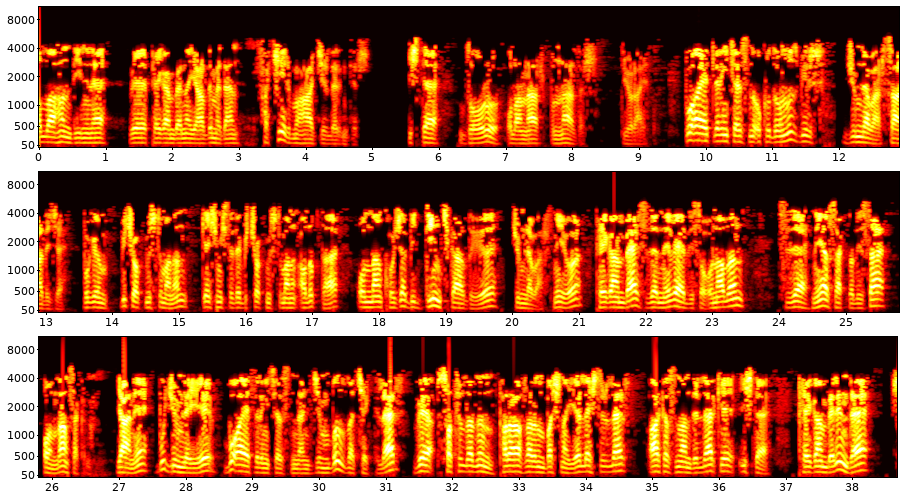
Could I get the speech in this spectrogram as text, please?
Allah'ın dinine ve peygamberine yardım eden fakir muhacirlerindir. İşte doğru olanlar bunlardır, diyor ayet. Bu ayetlerin içerisinde okuduğumuz bir cümle var sadece. Bugün birçok Müslümanın, geçmişte de birçok Müslümanın alıp da ondan koca bir din çıkardığı cümle var. Ne o? Peygamber size ne verdiyse onu alın, size ne yasakladıysa ondan sakının. Yani bu cümleyi bu ayetlerin içerisinden cımbızla çektiler ve satırların, paragrafların başına yerleştirdiler. Arkasından dediler ki işte peygamberin de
